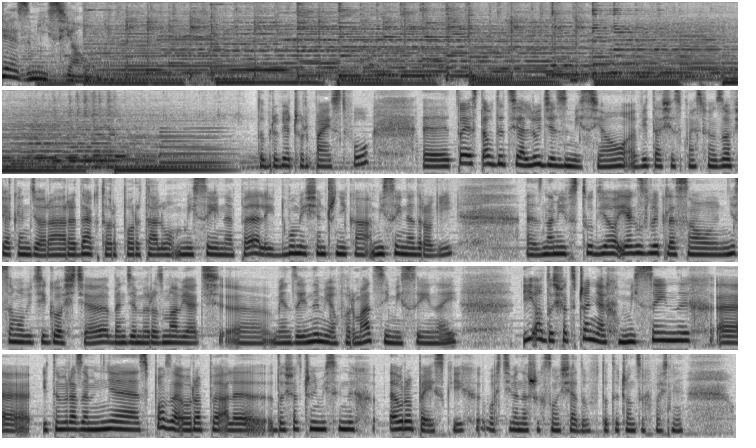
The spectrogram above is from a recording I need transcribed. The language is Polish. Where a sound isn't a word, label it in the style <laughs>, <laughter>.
Ludzie z misją. Dobry wieczór Państwu. E, to jest audycja Ludzie z misją. Wita się z Państwem Zofia Kędziora, redaktor portalu misyjne.pl i dwumiesięcznika Misyjne Drogi. E, z nami w studio jak zwykle są niesamowici goście. Będziemy rozmawiać e, innymi o formacji misyjnej, i o doświadczeniach misyjnych, e, i tym razem nie spoza Europy, ale doświadczeń misyjnych europejskich, właściwie naszych sąsiadów, dotyczących właśnie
